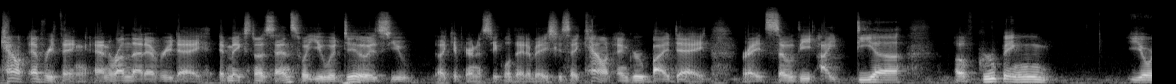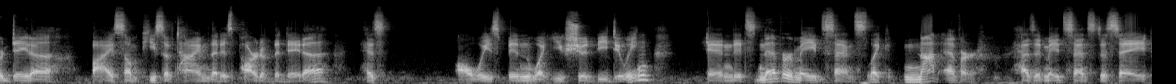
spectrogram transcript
count everything and run that every day. It makes no sense. What you would do is you like if you're in a SQL database, you say count and group by day, right? So the idea of grouping your data by some piece of time that is part of the data has always been what you should be doing. And it's never made sense. Like, not ever has it made sense to say,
